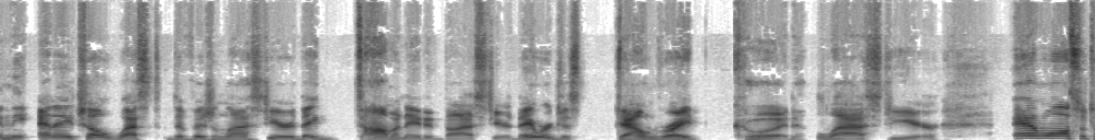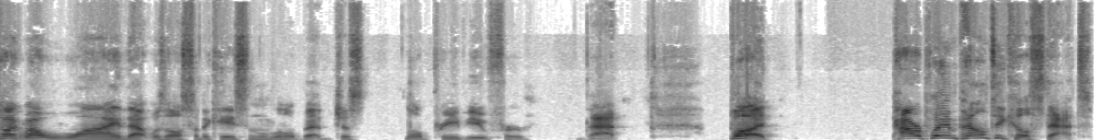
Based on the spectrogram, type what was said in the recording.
in the NHL West division last year. They dominated last year. They were just downright good last year. And we'll also talk about why that was also the case in a little bit. Just a little preview for that. But power play and penalty kill stats.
